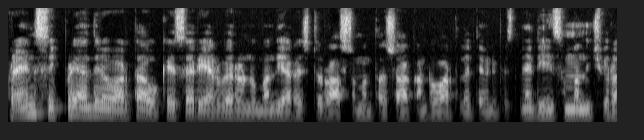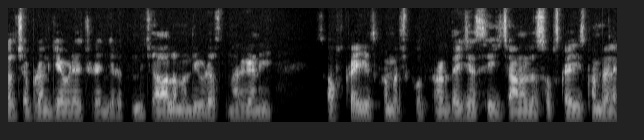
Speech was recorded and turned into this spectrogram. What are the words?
ఫ్రెండ్స్ ఇప్పుడే అందిన వార్త ఒకేసారి ఇరవై రెండు మంది అరెస్ట్. రాష్ట్రమంతా షాక్ అంటూ వార్తలు అయితే వినిపిస్తున్నాయి. దీనికి సంబంధించి వివరాలు చెప్పడానికి వీడియో చేయడం జరుగుతుంది. చాలా మంది వీడియోస్ ఉన్నారు కానీ సబ్స్క్రైబ్ చేసుకొని మర్చిపోతున్నారు. దయచేసి ఈ ఛానల్ సబ్స్క్రైబ్ చేసుకొని బెల్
